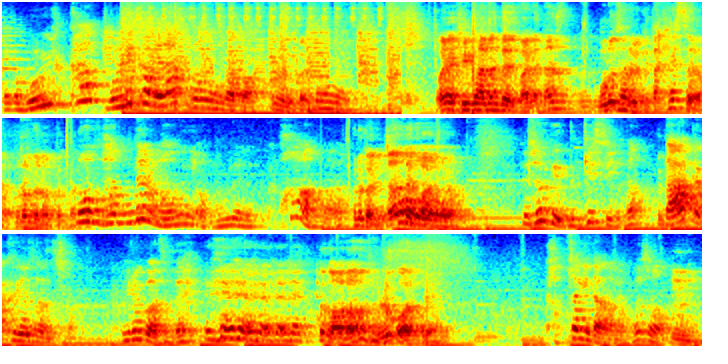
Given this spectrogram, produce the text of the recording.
약간 몰카? 몰래 카메라? 그런 건가 봐 그러니까 요. 어. 만약 길 가는데 만약 딴 모르는 사람이 이렇게 딱 했어요. 그러면 어떨까? 너무 반대로 반응이 아 뭐야 화 안 나요? 그러니까 짜증날 것 어. 같아요. 근데 저렇게 느낄 수 있나? 나 아까 그 여자처럼 이럴 것 같은데 그러니까 아, 나도 별로일 것 같아. 갑자기 당하면 그래서 응.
